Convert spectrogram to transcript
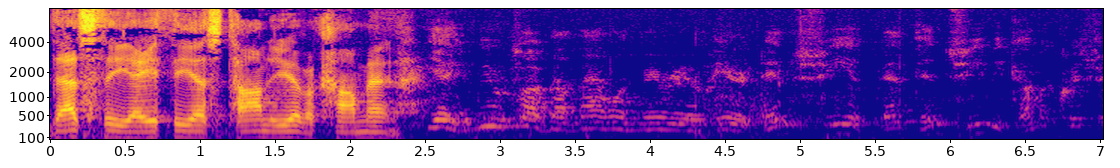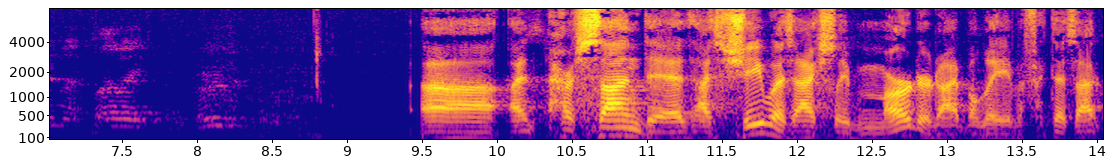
that's the atheist. Tom, do you have a comment? Yeah, we were talking about Madalyn Murray O'Hair. Didn't she, didn't she become a Christian? I thought I heard. Uh, I, her son did. She was actually murdered, I believe. Is that,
